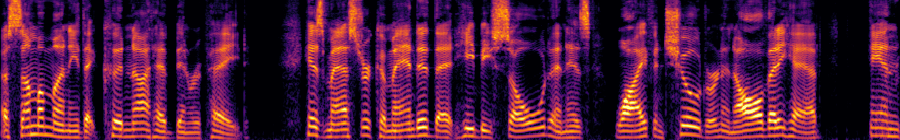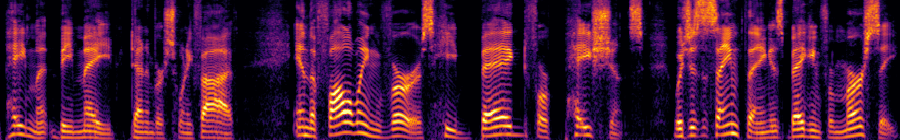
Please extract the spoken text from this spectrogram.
a sum of money that could not have been repaid. His master commanded that he be sold and his wife and children and all that he had, and payment be made, down in verse 25. In the following verse, he begged for patience, which is the same thing as begging for mercy.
